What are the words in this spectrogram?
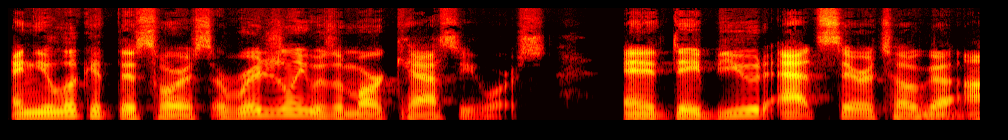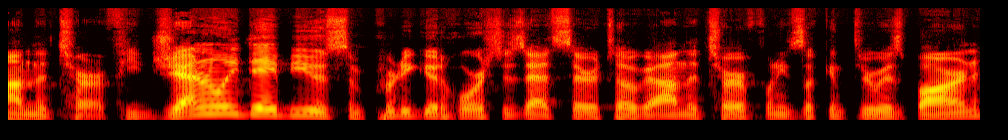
and you look at this horse, originally was a Mark Casse horse and it debuted at Saratoga mm. on the turf. He generally debuts some pretty good horses at Saratoga on the turf when he's looking through his barn.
